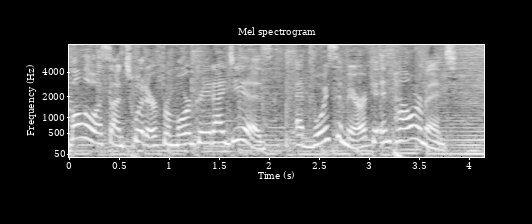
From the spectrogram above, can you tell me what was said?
Follow us on Twitter for more great ideas at Voice America Empowerment.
